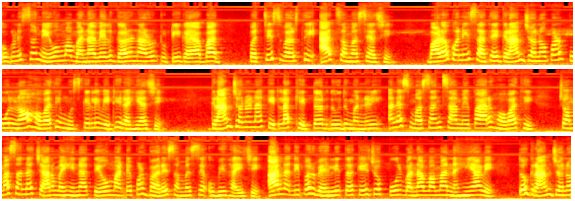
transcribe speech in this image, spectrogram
ઓગણીસો નેવુંમાં બનાવેલ ગરનાળું તૂટી ગયા બાદ પચીસ વર્ષથી આ જ સમસ્યા છે. બાળકોની સાથે ગ્રામજનો પણ પુલ ન હોવાથી મુશ્કેલી વેઠી રહ્યા છે. ગ્રામજનોના કેટલાક ખેતર, દૂધ મંડળી અને સ્મશાન સામે પાર હોવાથી ચોમાસાના ચાર મહિના તેઓ માટે પણ ભારે સમસ્યા ઊભી થાય છે. આ નદી પર વહેલી તકે જો પુલ બનાવવામાં નહીં આવે, તો ગ્રામજનો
